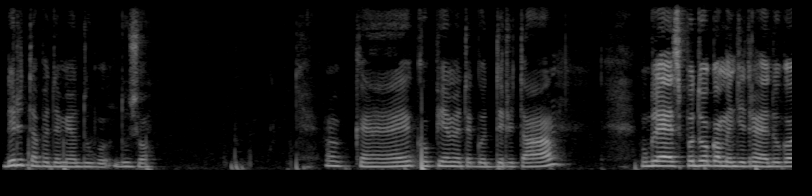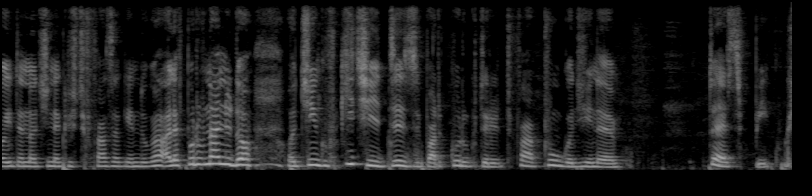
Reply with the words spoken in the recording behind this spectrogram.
Dyrta będę miał długo, dużo. Okej, kopiemy tego dyrta. W ogóle z podłogą będzie trochę długo i ten odcinek już trwa całkiem długo, ale w porównaniu do odcinków Kici Ty z parkouru, który trwa pół godziny, to jest pikuś.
